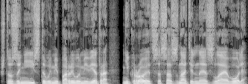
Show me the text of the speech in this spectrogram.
что за неистовыми порывами ветра не кроется сознательная злая воля.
